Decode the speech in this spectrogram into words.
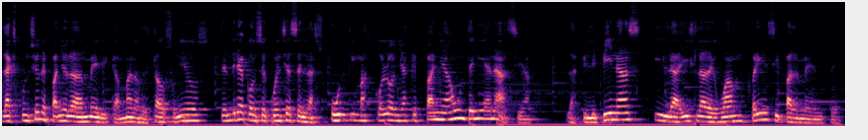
La expulsión española de América a manos de Estados Unidos tendría consecuencias en las últimas colonias que España aún tenía en Asia, las Filipinas y la isla de Guam principalmente.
